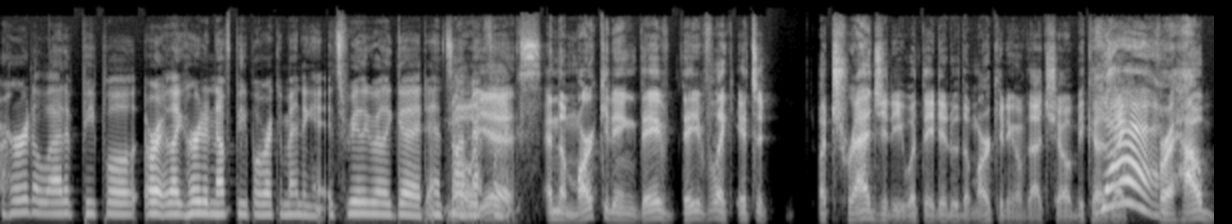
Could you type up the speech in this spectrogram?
heard a lot of people or like heard enough people recommending it. It's really really good and it's on Netflix. And the marketing, they've they've like it's a a tragedy what they did with the marketing of that show because Yeah. like for how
